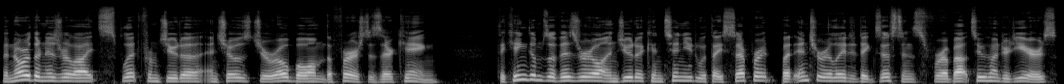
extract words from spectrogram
the northern Israelites split from Judah and chose Jeroboam I as their king. The kingdoms of Israel and Judah continued with a separate but interrelated existence for about 200 years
